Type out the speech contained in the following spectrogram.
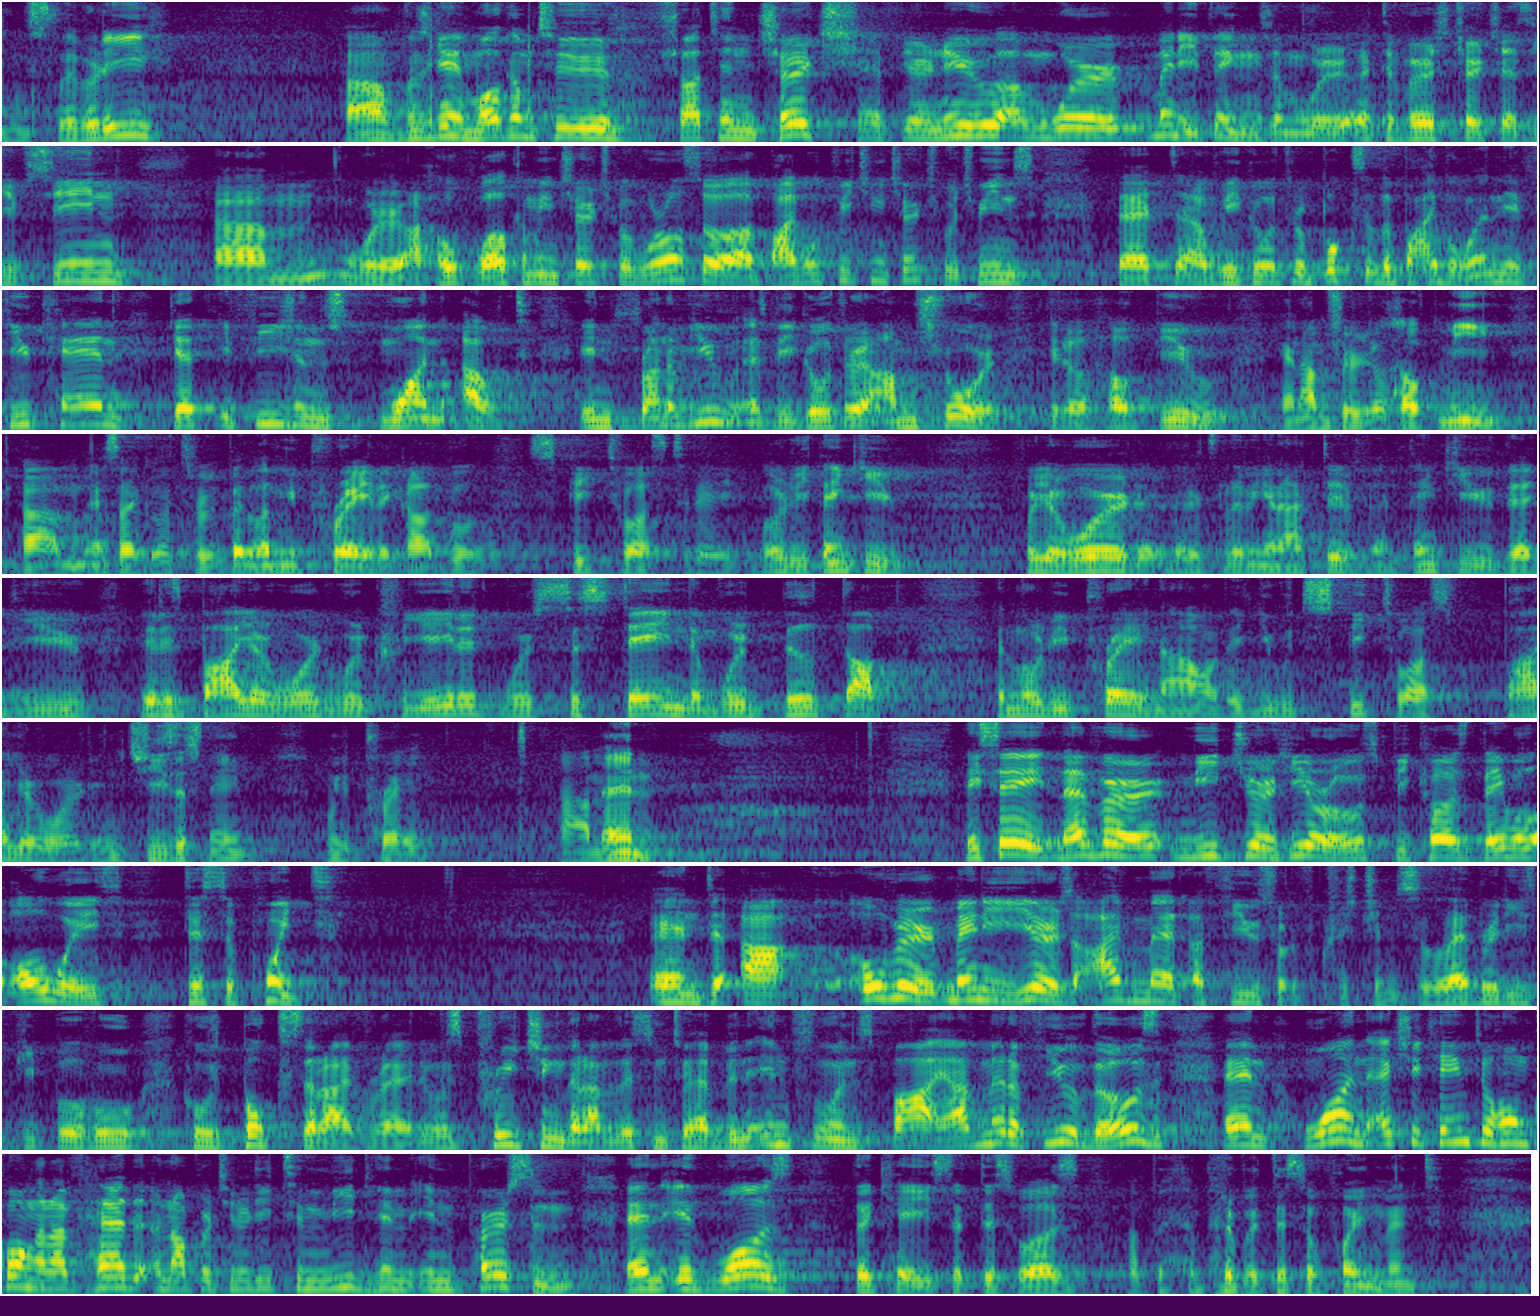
King's Liberty. Um, once again, welcome to Shatin Church. If you're new, um, we're many things. We're a diverse church, as you've seen. Um, we're, a hope, welcoming church, but we're also a Bible preaching church, which means that uh, we go through books of the Bible. And if you can get Ephesians 1 out in front of you as we go through it, I'm sure it'll help you, and I'm sure it'll help me um, as I go through it. But let me pray that God will speak to us today. Lord, we thank you for your word that it's living and active and thank you that you it is by your word we're created we're sustained and we're built up. And lord we pray now that you would speak to us by your word. In jesus name we pray. Amen. They say never meet your heroes because they will always disappoint and uh, over many years, I've met a few sort of Christian celebrities, people who, whose books that I've read, whose preaching that I've listened to have been influenced by. I've met a few of those, and one actually came to Hong Kong, and I've had an opportunity to meet him in person. And it was the case that this was a bit, of a disappointment.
